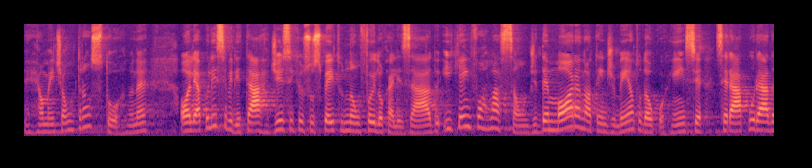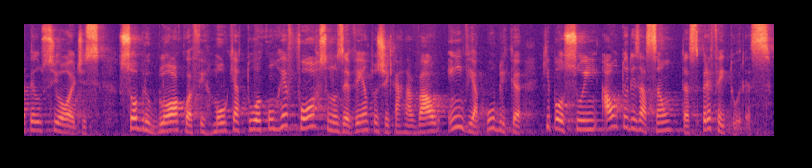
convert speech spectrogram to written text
É, realmente é um transtorno, né? Olha, a Polícia Militar disse que o suspeito não foi localizado e que a informação de demora no atendimento da ocorrência será apurada pelo CIODES. Sobre o bloco, afirmou que atua com reforço nos eventos de carnaval em via pública que possuem autorização das prefeituras.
